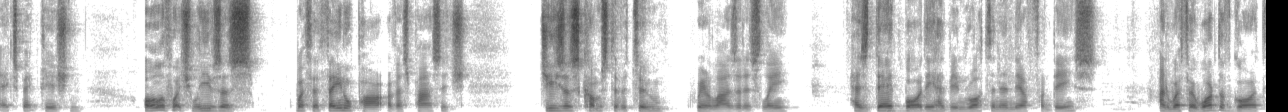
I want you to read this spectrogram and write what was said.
expectation. All of which leaves us with the final part of this passage. Jesus comes to the tomb where Lazarus lay. His dead body had been rotting in there for days. And with the word of God,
